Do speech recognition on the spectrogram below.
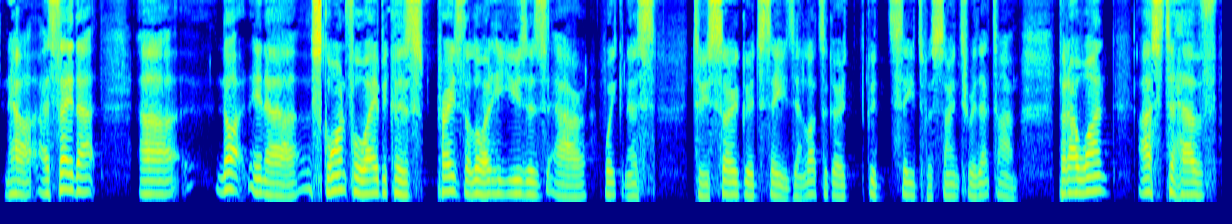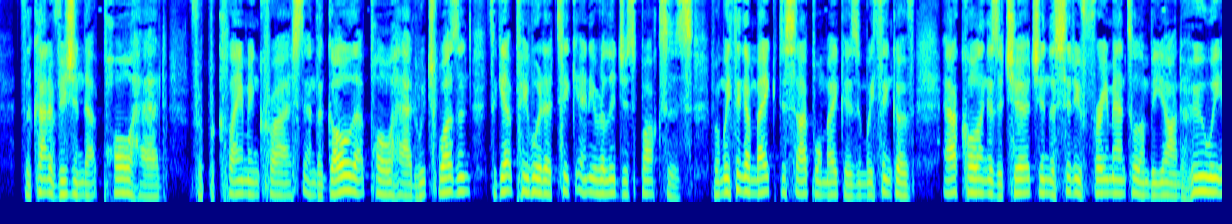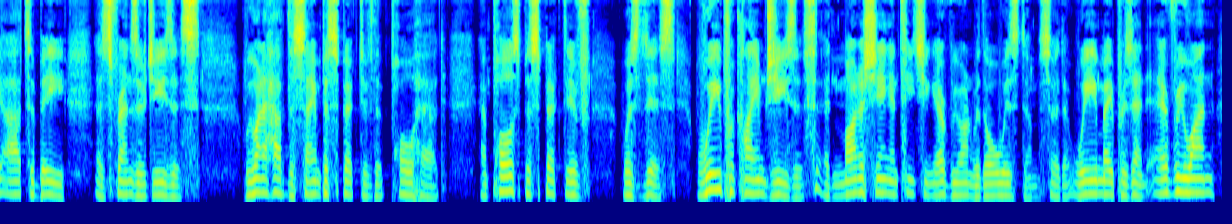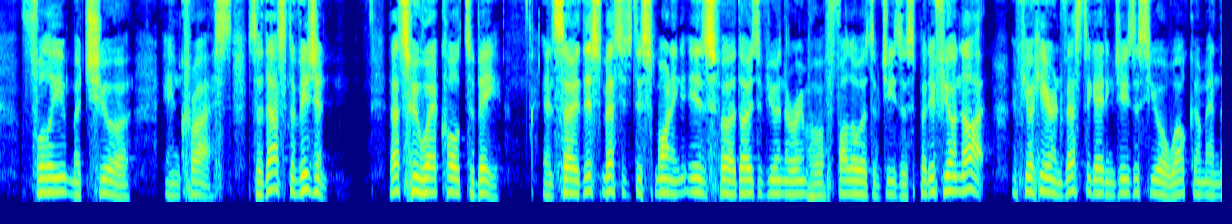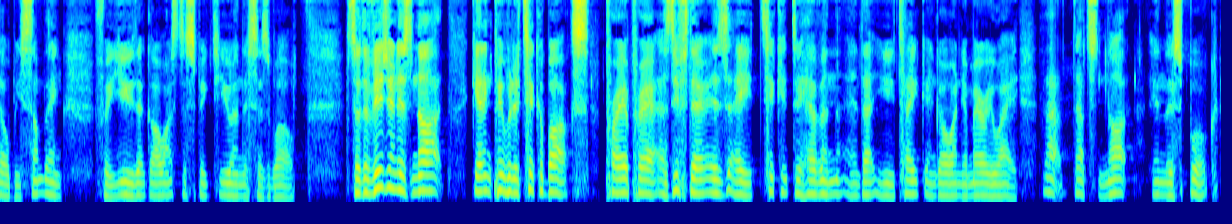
Now, I say that uh, not in a scornful way, because praise the Lord, He uses our weakness to sow good seeds, and lots of good, good seeds were sown through that time. But I want us to have the kind of vision that Paul had for proclaiming Christ and the goal that Paul had, which wasn't to get people to tick any religious boxes. When we think of make disciple makers and we think of our calling as a church in the city of Fremantle and beyond, who we are to be as friends of Jesus, we want to have the same perspective that Paul had. And Paul's perspective was this. We proclaim Jesus, admonishing and teaching everyone with all wisdom so that we may present everyone fully mature in Christ. So that's the vision. That's who we're called to be. And so this message this morning is for those of you in the room who are followers of Jesus. But if you're not, if you're here investigating Jesus, you are welcome and there'll be something for you that God wants to speak to you in this as well. So the vision is not getting people to tick a box, pray a prayer, as if there is a ticket to heaven and that you take and go on your merry way. That, that's not in this book.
